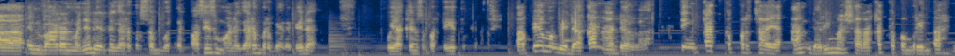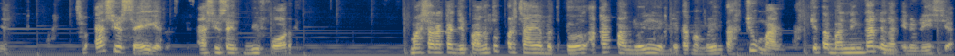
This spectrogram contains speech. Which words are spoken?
uh, environmentnya dari negara tersebut dan pasti semua negara berbeda-beda. Aku yakin seperti itu. Tapi yang membedakan adalah tingkat kepercayaan dari masyarakat ke pemerintahnya. So as you say gitu, as you said before, masyarakat Jepang itu percaya betul akan panduan yang diberikan pemerintah. Cuman kita bandingkan dengan Indonesia.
